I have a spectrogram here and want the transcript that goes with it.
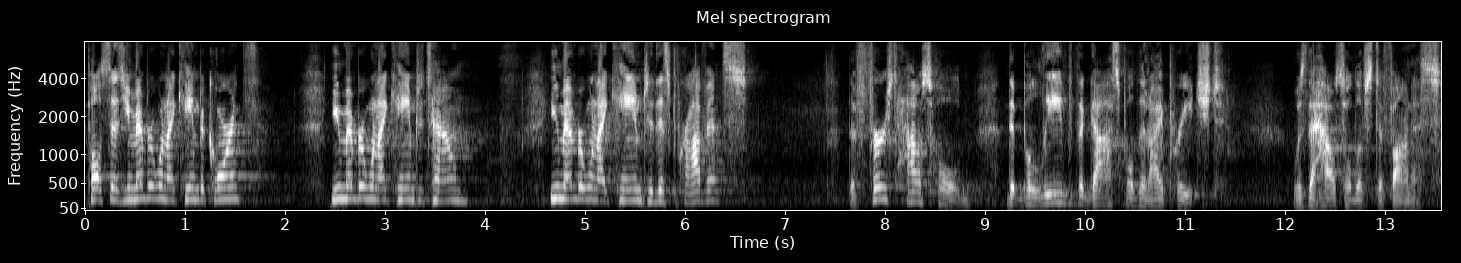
Paul says, You remember when I came to Corinth? You remember when I came to town? You remember when I came to this province? The first household that believed the gospel that I preached was the household of Stephanas.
